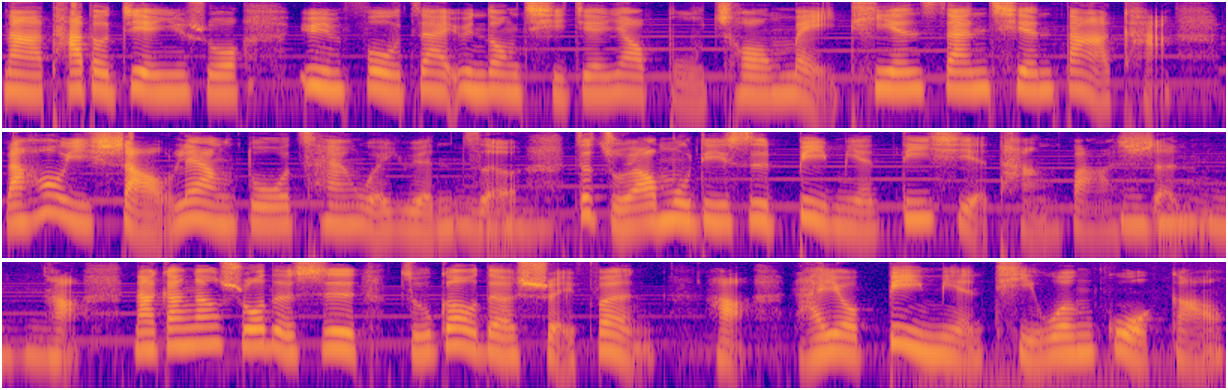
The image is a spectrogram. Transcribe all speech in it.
那他都建议说，孕妇在运动期间要补充每天三千大卡，然后以少量多餐为原则。这主要目的是避免低血糖发生。好，那刚刚说的是足够的水分，好，还有避免体温过高。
